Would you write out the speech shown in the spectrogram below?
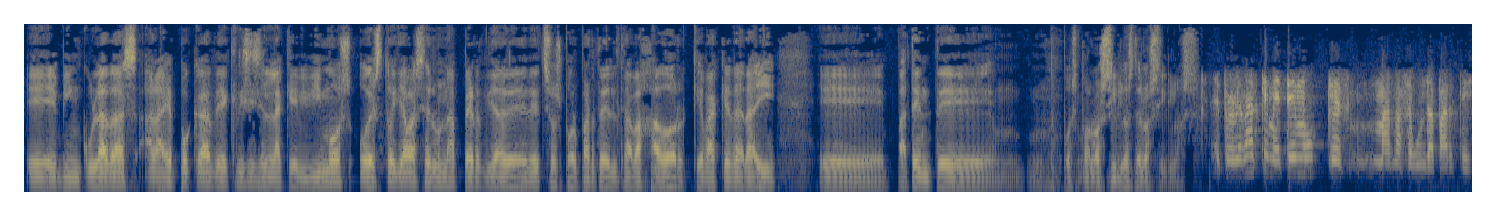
eh, vinculadas a la época de crisis en la que vivimos o esto ya va a ser una pérdida de derechos por parte del trabajador que va a quedar ahí eh, patente pues por los siglos de los siglos? El problema es que me temo que más la segunda parte.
